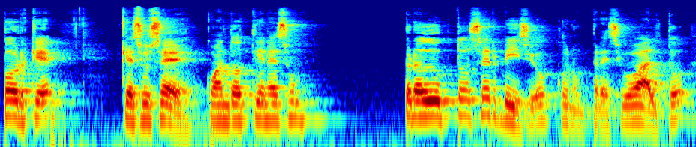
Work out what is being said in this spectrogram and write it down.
Porque, ¿qué sucede? Cuando tienes un producto o servicio con un precio alto,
